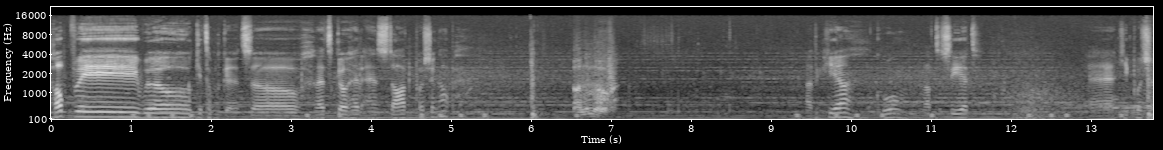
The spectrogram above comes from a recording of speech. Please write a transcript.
Hopefully we'll get something good. So let's go ahead and start pushing up. Here. Cool. Love to see it. And keep pushing.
